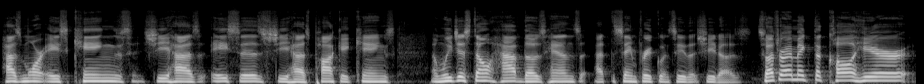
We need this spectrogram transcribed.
has more ace kings, she has aces, she has pocket kings and we just don't have those hands at the same frequency that she does. So after I make the call here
